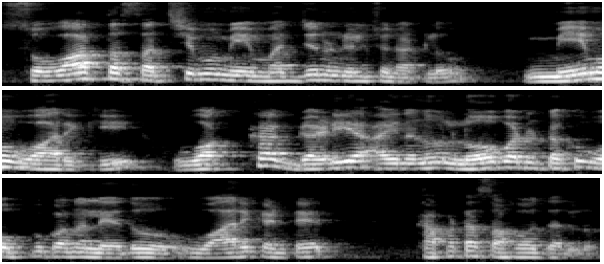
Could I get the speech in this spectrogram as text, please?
సువార్త సత్యము మీ మధ్యను నిల్చున్నట్లు మేము వారికి ఒక్క గడియ అయినను లోబడుటకు ఒప్పుకొనలేదు. వారికంటే కపట సహోదరులు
